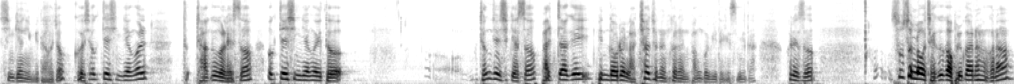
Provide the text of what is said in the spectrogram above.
신경입니다. 그죠? 그 억제 신경을 더 자극을 해서 억제 신경의 더 정전시켜서 발작의 빈도를 낮춰주는 그런 방법이 되겠습니다. 그래서 수술로 제거가 불가능하거나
